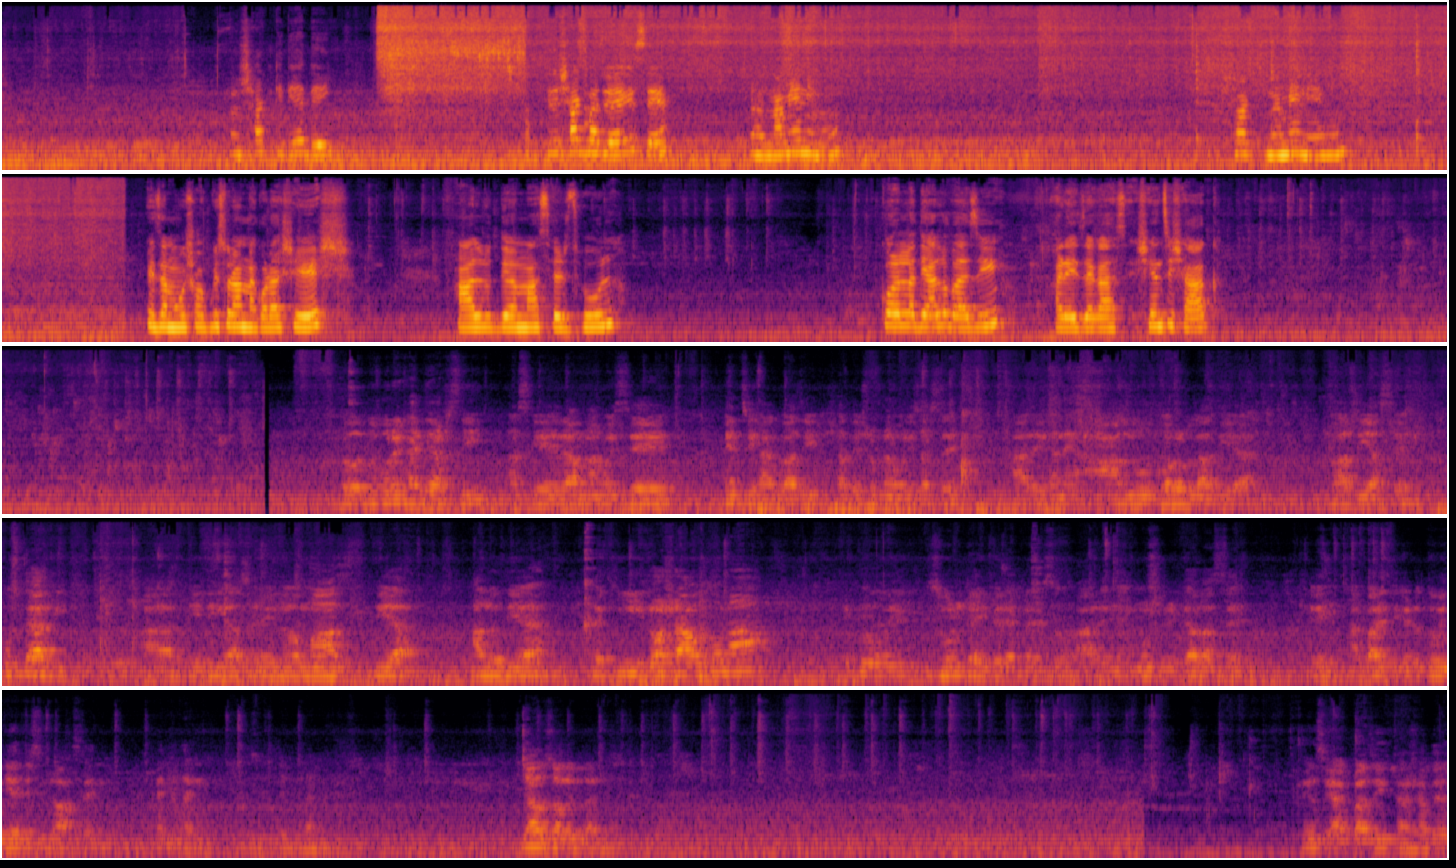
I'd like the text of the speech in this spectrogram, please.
শাকটি দিয়ে দেই। যে শাক ভাজি হয়ে গেছে আর নামিয়ে নিম। শাক নামিয়ে নিই এখন। এই যে আমাকে সব কিছু রান্না করা শেষ। আলু দিয়ে মাছের ঝোল। করলা দিয়ে আলু ভাজি। আর এই জায়গা আছে সেঞ্চি শাক তো দুপুরে খাইতে আসছি আজকে রান্না হয়েছে ফেন্সি ভাজি সাথে শুকনো মরিচ আছে, আর এখানে আলু করলা দিয়ে ভাজি আছে উঠতে আর কি। আর এদিকে আছে হইল মাছ দিয়া, আলু দিয়া। এটা কি রসাও তো না একটু ওই ঝোল টাইপের একটা কিছু? আর এখানে মুসুরির ডাল আছে, এই, আর বাড়ি থেকে একটু দই দিয়ে দিছিল, আছে, খাইতে থাকি, দেখতে থাকি। যাও, জলের লাগে ফেন্সি এক বাজি, তার সাথে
